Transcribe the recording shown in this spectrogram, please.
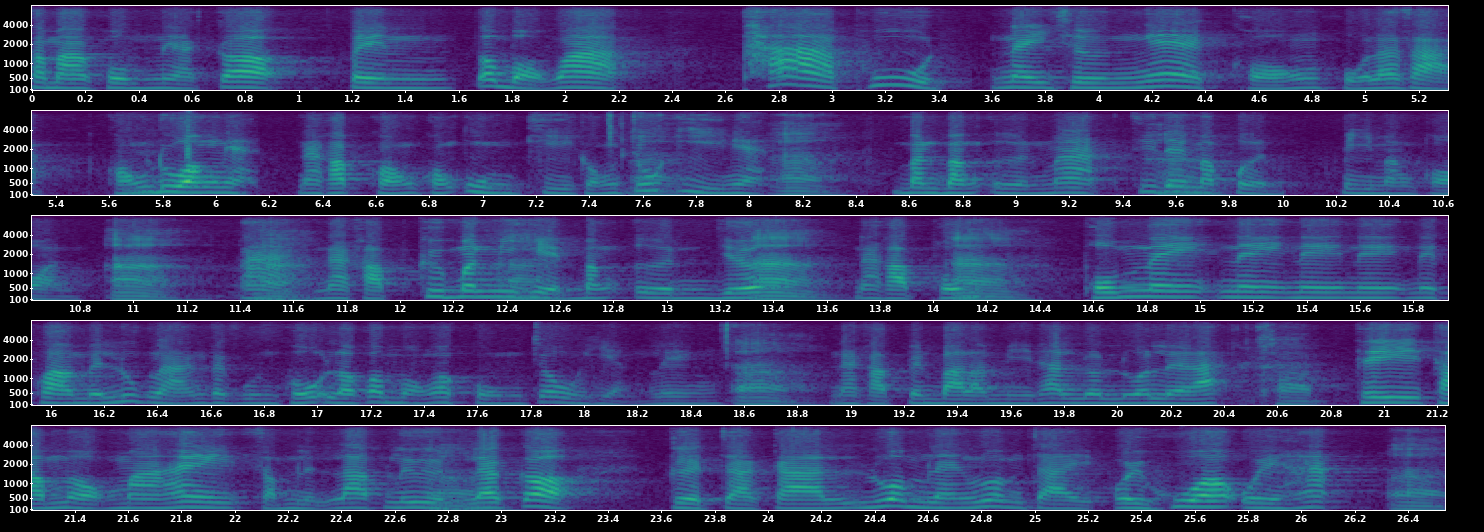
สมาคมเนี่ยก็เป็นต้องบอกว่าถ้าพูดในเชิงแง่ของโหราศาสตร์ ของดวงเนี่ยนะครับของของอุ่งคีของจูอีเนี่ยอ่ามันบังเอิญมากที่ได้อ่ามมาเปิดปีมังกรอ่าอ่าอ่านะครับคือมันมีอ่าเหตุบังเอิญเยอะอ่านะครับผมอ่าผมในในในในในความเป็นลูกหลานตระกูลโคะเราก็มองว่ากงโจ้เหี่ยงเลงอ่านะครับเป็นบารมีท่านล้วนๆเลยละครับที่ทำออกมาให้สำเร็จราบรื่นอ่าแล้วก็เกิดจากการร่วมแรงร่วมใจโอยหัวโอยฮะอ่า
